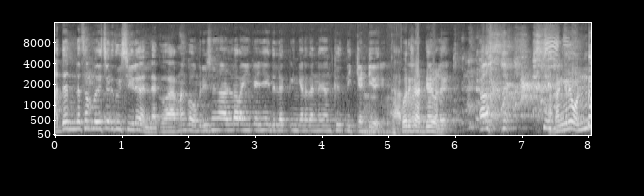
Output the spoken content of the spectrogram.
അതെന്നെ സംബന്ധിച്ചൊരു ദുശീലമല്ല. കാരണം കോമ്പറ്റീഷൻ ഹാളിൽ ഇറങ്ങിക്കഴിഞ്ഞാൽ ഇതിലൊക്കെ ഇങ്ങനെ തന്നെ ഞങ്ങൾക്ക് നിൽക്കേണ്ടി വരും. ഒരു. അതങ്ങനെ ഉണ്ട്.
